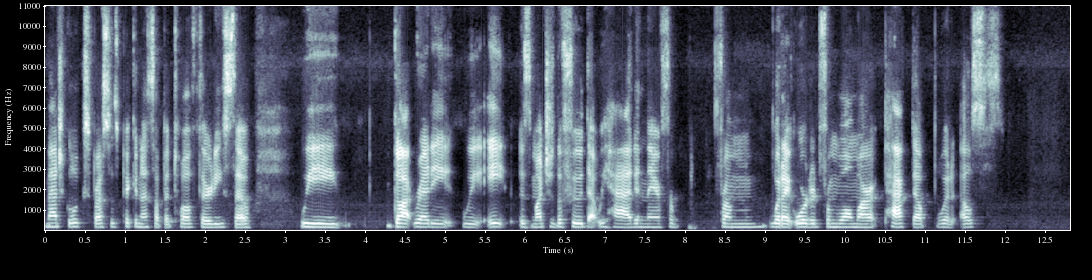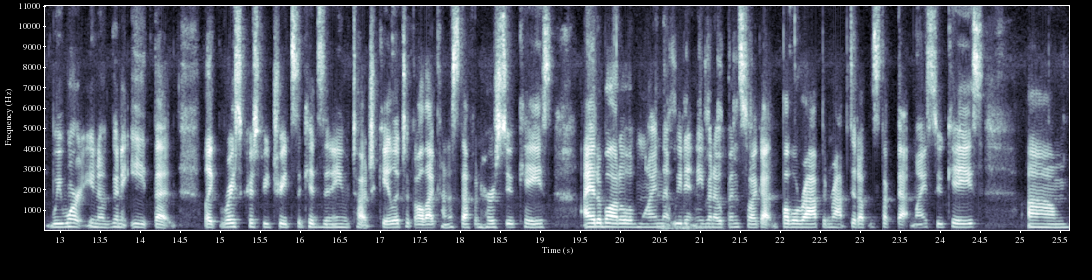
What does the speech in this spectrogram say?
Magical Express was picking us up at 12:30, so we got ready. We ate as much of the food that we had in there for from what I ordered from Walmart, packed up what else we weren't, you know, going to eat that like Rice Krispie treats the kids didn't even touch. Kayla took all that kind of stuff in her suitcase. I had a bottle of wine that we didn't even open. So I got bubble wrap and wrapped it up and stuck that in my suitcase. Um,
